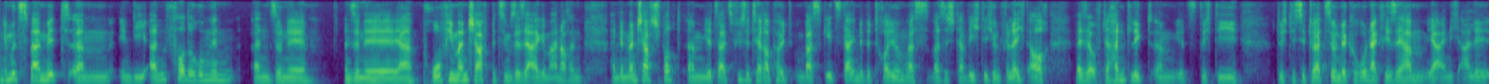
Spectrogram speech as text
Nimm uns mal mit ähm, in die Anforderungen an so eine, an so eine ja, Profimannschaft, beziehungsweise allgemein auch an, an den Mannschaftssport. Ähm, jetzt als Physiotherapeut, um was geht es da in der Betreuung? Was, was ist da wichtig? Und vielleicht auch, weil es ja auf der Hand liegt, ähm, jetzt durch die durch die Situation der Corona-Krise haben ja eigentlich alle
